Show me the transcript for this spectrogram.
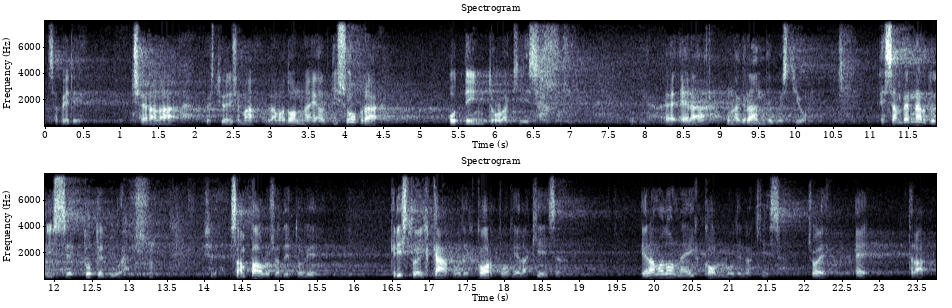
sapete, c'era la questione, dice, ma la Madonna è al di sopra o dentro la Chiesa? Eh, era una grande questione. E San Bernardo disse, tutte e due. San Paolo ci ha detto che Cristo è il capo del corpo che è la Chiesa e la Madonna è il collo della Chiesa, cioè è tra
